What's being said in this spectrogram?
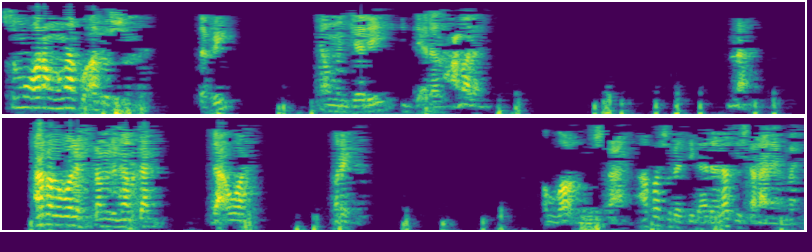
Semua orang mengaku ahlu sunnah. Tapi yang menjadi inti adalah amalan. Nah, apakah boleh kita mendengarkan dakwah mereka? Allah musta'an. Apa sudah tidak ada lagi sarana yang baik?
